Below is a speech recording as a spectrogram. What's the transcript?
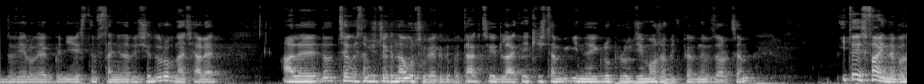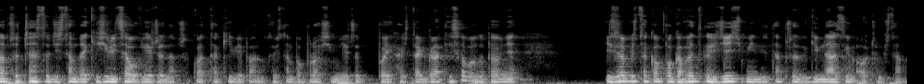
do wielu jakby nie jestem w stanie nawet się dorównać, ale, ale no, czegoś tam się człowiek nauczył, jak gdyby, tak, czyli dla jakiejś tam innej grupy ludzi może być pewnym wzorcem. I to jest fajne, bo na przykład często gdzieś tam do jakichś liceów jeżdżę, na przykład taki, wie pan, ktoś tam poprosi mnie, że pojechać tak gratisowo zupełnie i zrobić taką pogawetkę z dziećmi, na przykład w gimnazjum o czymś tam.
